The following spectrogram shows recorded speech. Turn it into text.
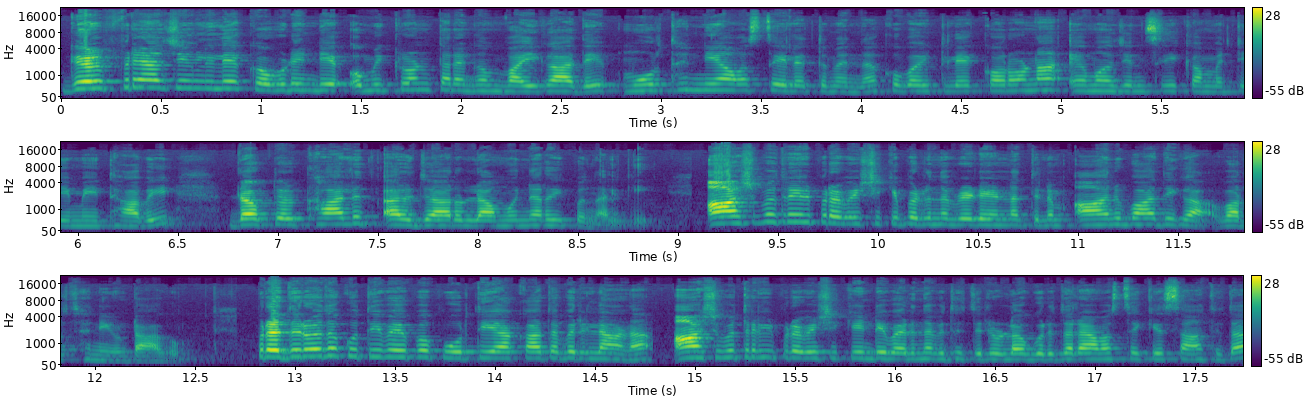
ഗൾഫ് രാജ്യങ്ങളിലെ കോവിഡിന്റെ ഒമിക്രോൺ തരംഗം വൈകാതെ മൂർധന്യാവസ്ഥയിലെത്തുമെന്ന് കുവൈറ്റിലെ കൊറോണ എമർജൻസി കമ്മിറ്റി മേധാവി ഡോക്ടർ ഖാലിദ് അൽജാറുല്ല മുന്നറിയിപ്പ് നൽകി. ആശുപത്രിയിൽ പ്രവേശിക്കപ്പെടുന്നവരുടെ എണ്ണത്തിലും ആനുപാതിക വർധനയുണ്ടാകും. പ്രതിരോധ കുത്തിവയ്പ് പൂർത്തിയാക്കാത്തവരിലാണ് ആശുപത്രിയിൽ പ്രവേശിക്കേണ്ടി വരുന്ന വിധത്തിലുള്ള ഗുരുതരാവസ്ഥയ്ക്ക് സാധ്യത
